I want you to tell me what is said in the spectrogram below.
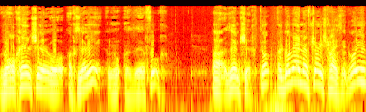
ואוכל שארו אכזרי, נו, אז זה הפוך. אה, זה המשך. טוב, אז גומל נפשו איש חסד. רואים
